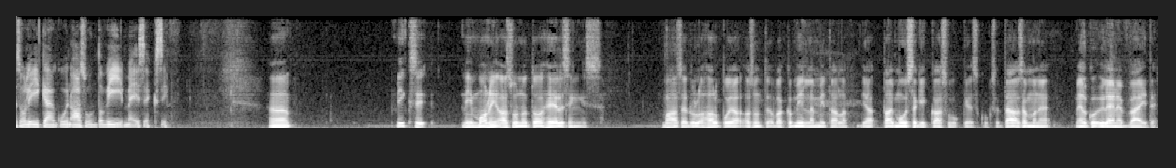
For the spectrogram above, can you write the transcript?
se oli ikään kuin asunto viimeiseksi. Ää, miksi niin moni asunnot on Helsingissä? Maaseudulla on halpoja asuntoja vaikka millä mitalla ja, tai muissakin kasvukeskuksissa. Tämä on semmoinen melko yleinen väite.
